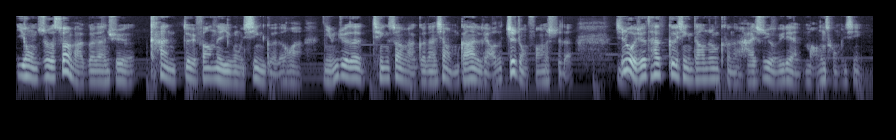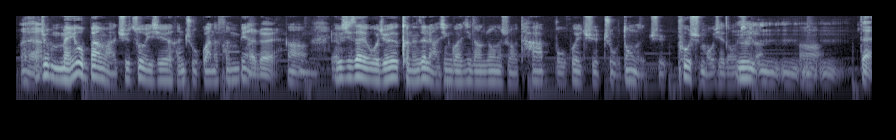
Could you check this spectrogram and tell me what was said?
用这个算法歌单去看对方的一种性格的话，你们觉得听算法歌单像我们刚才聊的这种方式的？其实我觉得他个性当中可能还是有一点盲从性，就没有办法去做一些很主观的分辨。哎对，啊、嗯对尤其在我觉得可能在两性关系当中的时候，他不会去主动的去 push 某些东西了，嗯嗯嗯嗯嗯，对，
